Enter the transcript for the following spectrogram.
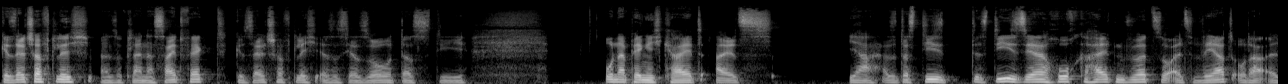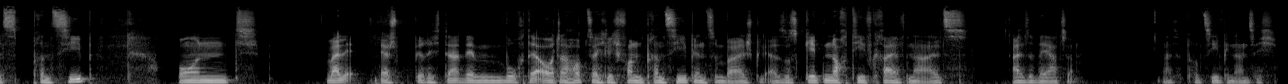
Gesellschaftlich, also kleiner Side-Fact, gesellschaftlich ist es ja so, dass die Unabhängigkeit als, ja, also dass die, dass die sehr hoch gehalten wird, so als Wert oder als Prinzip. Und weil er spricht da in dem Buch der Autor hauptsächlich von Prinzipien zum Beispiel. Also es geht noch tiefgreifender als, als Werte. Also Prinzipien an sich.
